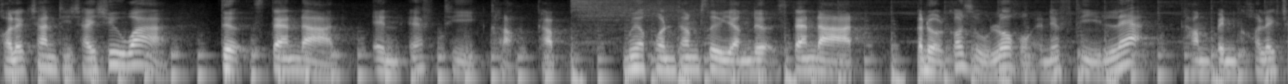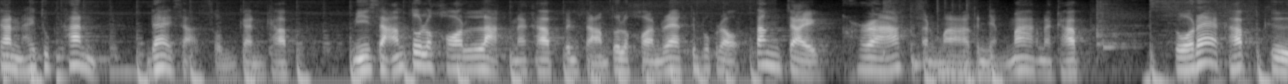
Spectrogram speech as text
คอลเลกชันที่ใช้ชื่อว่า The Standard NFT Club ครับ เมื่อคนทำสื่ออย่าง The Standard กระโดดเข้าสู่โลกของ NFT และ ทำเป็นคอลเลกชันให้ทุกท่านได้สะสมกันครับ มี 3 ตัวละครหลักนะครับ เป็น 3 ตัวละครแรกที่พวกเราตั้งใจคราฟกันมากันอย่างมากนะครับ ตัวแรกครับคือ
